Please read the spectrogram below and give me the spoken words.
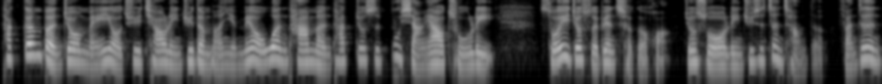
他根本就没有去敲邻居的门，也没有问他们，他就是不想要处理，所以就随便扯个谎，就说邻居是正常的，反正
